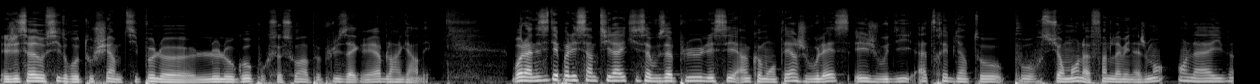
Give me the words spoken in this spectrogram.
Et j'essaierai aussi de retoucher un petit peu le, logo pour que ce soit un peu plus agréable à regarder. Voilà, n'hésitez pas à laisser un petit like si ça vous a plu, laissez un commentaire, je vous laisse et je vous dis à très bientôt pour sûrement la fin de l'aménagement en live.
